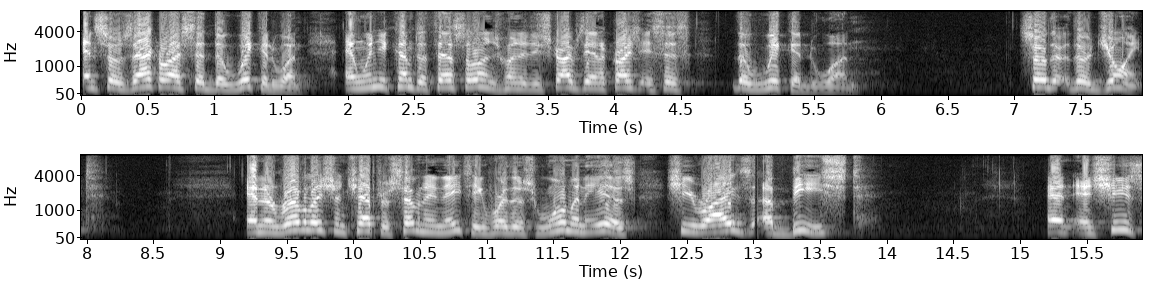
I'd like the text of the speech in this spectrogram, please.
And so Zechariah said, the wicked one. And when you come to Thessalonians, when it describes the Antichrist, it says, the wicked one. So they're, they're joint. And in Revelation chapter 17 and 18, where this woman is, she rides a beast, and, and she's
